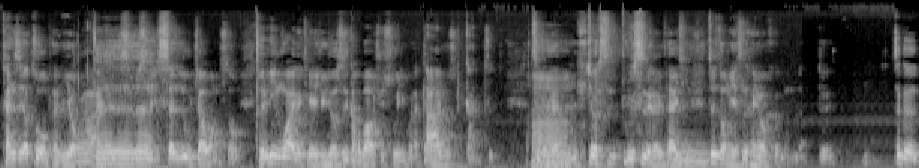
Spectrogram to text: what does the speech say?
看是要做朋友啦，是是不是深入交往的时候。所以另外一个结局就是搞不好去出营回来，大家就是干这这个啊人就是不适合在一起，嗯这种也是很有可能的。对，嗯这个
